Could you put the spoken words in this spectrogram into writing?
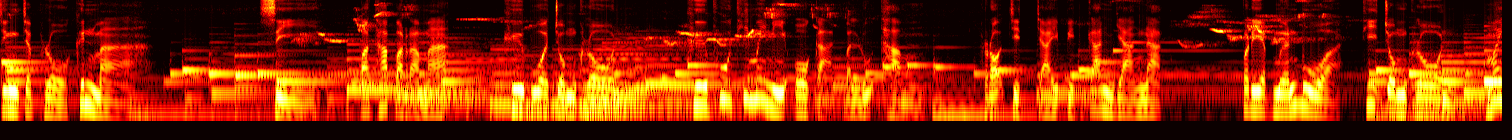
จึงจะโผล่ขึ้นมา 4. ปทัปปรมะ คือบัวจมโคลน คือผู้ที่ไม่มีโอกาสบรรลุธรรม เพราะจิตใจปิดกั้นอย่างหนัก เปรียบเหมือนบัวที่จมโคลน ไม่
